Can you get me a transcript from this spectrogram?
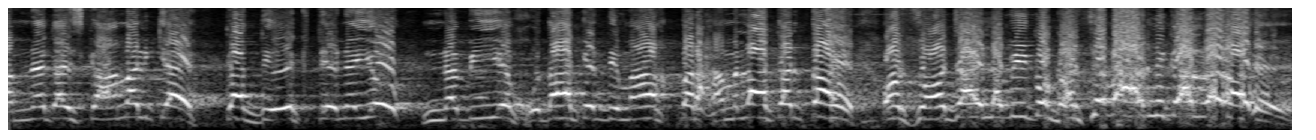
ہم نے کہا، اس کا عمل کیا ہے؟ کہ دیکھتے نہیں ہو۔ نبی خدا کے دماغ پر حملہ کرتا ہے اور زوجہ نبی کو گھر سے باہر نکال رہا ہے۔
